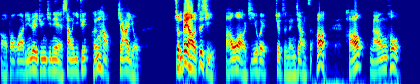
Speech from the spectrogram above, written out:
啊，包括林瑞军今天也上一军，很好，加油，准备好自己，把握好机会，就只能这样子啊。好，然后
